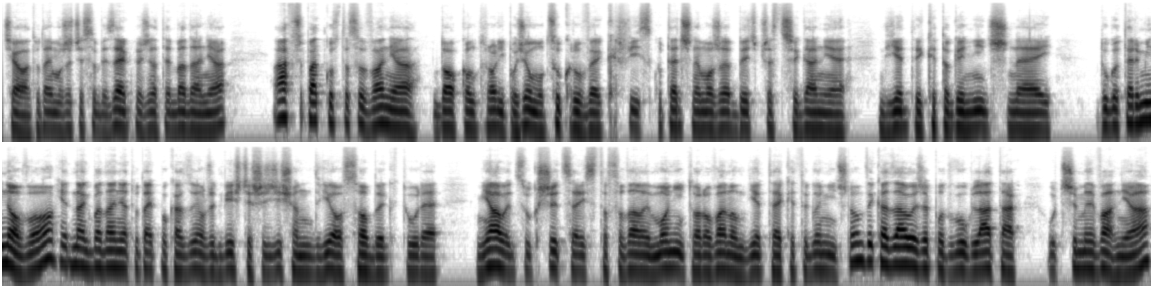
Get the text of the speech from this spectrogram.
ciała. Tutaj możecie sobie zerknąć na te badania, a w przypadku stosowania do kontroli poziomu cukru we krwi skuteczne może być przestrzeganie diety ketogenicznej długoterminowo. Jednak badania tutaj pokazują, że 262 osoby, które miały cukrzycę i stosowały monitorowaną dietę ketogeniczną, wykazały, że po dwóch latach utrzymywania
